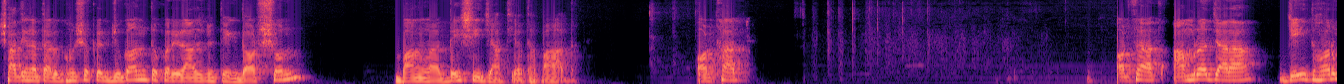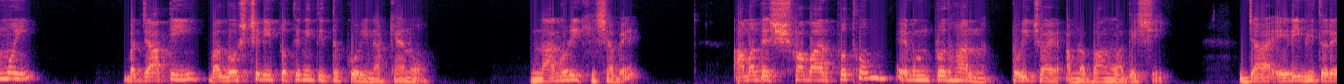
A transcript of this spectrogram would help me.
স্বাধীনতার ঘোষকের যুগান্তকারী রাজনৈতিক দর্শন বাংলাদেশি জাতীয়তাবাদ। অর্থাৎ অর্থাৎ আমরা যারা যেই ধর্মই বা জাতি বা গোষ্ঠীরই প্রতিনিধিত্ব করি না কেন, নাগরিক হিসাবে আমাদের সবার প্রথম এবং প্রধান পরিচয় আমরা বাংলাদেশি, যা এরই ভিতরে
